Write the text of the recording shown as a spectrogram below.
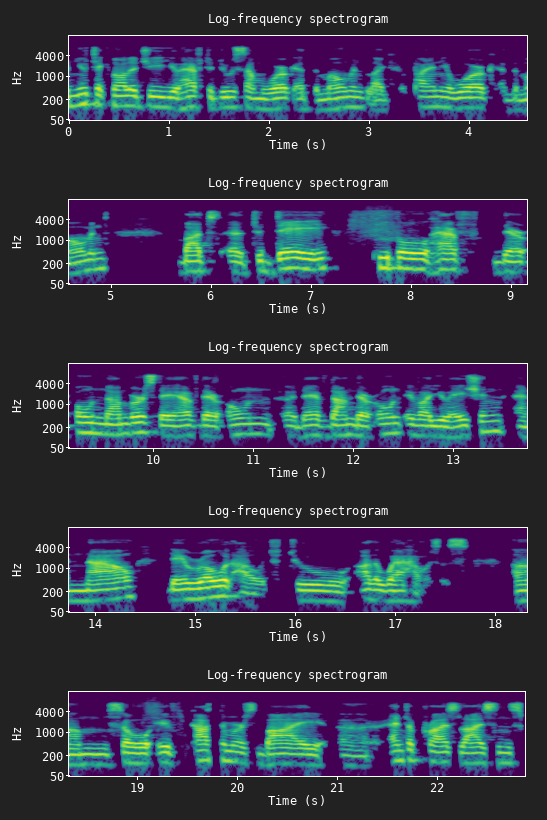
a new technology, you have to do some work at the moment, like pioneer work at the moment. But uh, today, people have their own numbers. They have their own. Uh, they have done their own evaluation, and now they roll out to other warehouses. Um, so if customers buy uh, enterprise license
